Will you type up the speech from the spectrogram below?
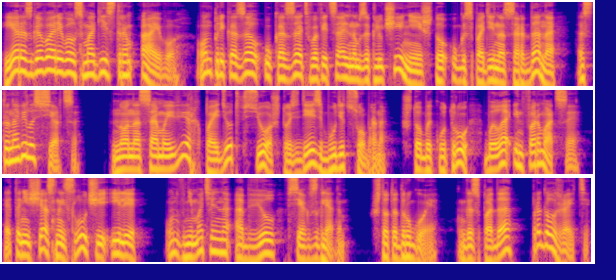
Я разговаривал с магистром Айво. Он приказал указать в официальном заключении, что у господина Сардана остановилось сердце. Но на самый верх пойдет все, что здесь будет собрано, чтобы к утру была информация. Это несчастный случай или... Он внимательно обвел всех взглядом. Что-то другое. Господа, продолжайте.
